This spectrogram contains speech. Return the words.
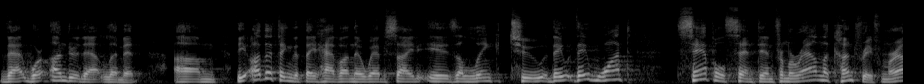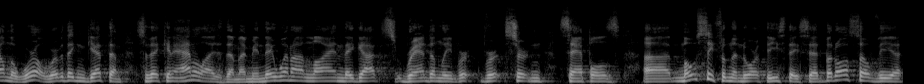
that were under that limit. Um, the other thing that they have on their website is a link to, they, they want samples sent in from around the country, from around the world, wherever they can get them, so they can analyze them. I mean, they went online, they got randomly ver- ver- certain samples, uh, mostly from the Northeast, they said, but also via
